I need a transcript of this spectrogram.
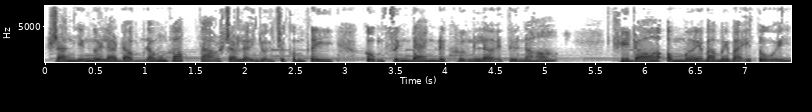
rằng những người lao động đóng góp tạo ra lợi nhuận cho công ty cũng xứng đáng được hưởng lợi từ nó. Khi đó ông mới 37 tuổi.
